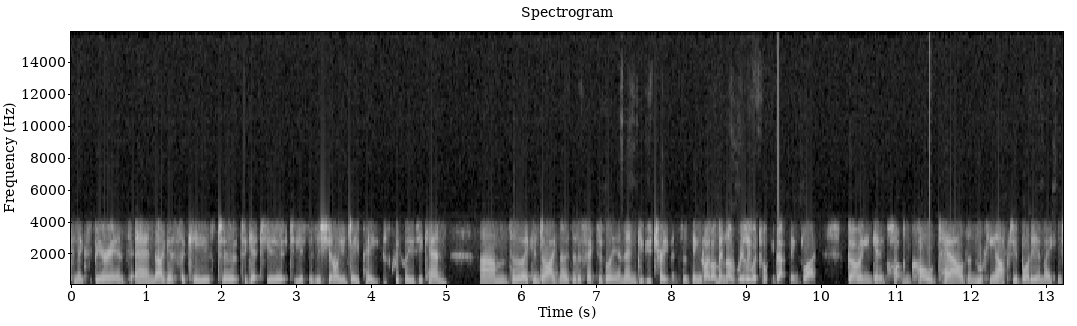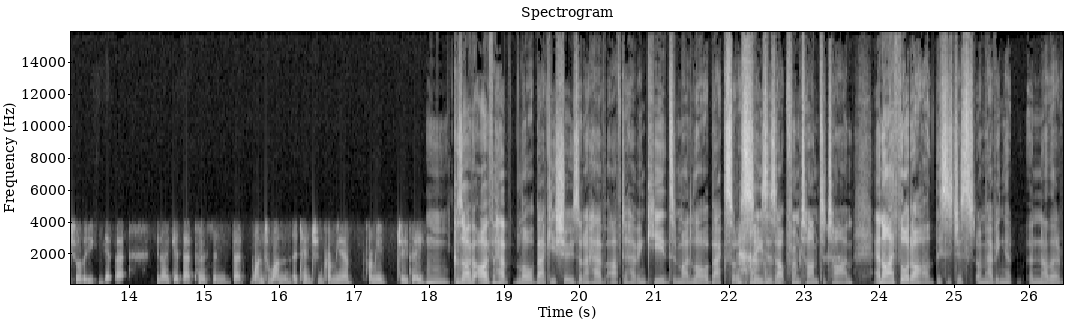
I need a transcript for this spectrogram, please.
can experience. And I guess the key is to, to get to your, to your physician or your GP as quickly as you can um, so that they can diagnose it effectively and then give you treatments and things like. I mean, really, we're talking about things like going and getting hot and cold towels and looking after your body and making sure that you can get that, you know, get that person that one-to-one attention from your from your GP. Because mm, I've I've had lower back issues and I have after having kids, and my lower back sort of seizes up from time to time. And I thought, oh, this is just I'm having a, another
